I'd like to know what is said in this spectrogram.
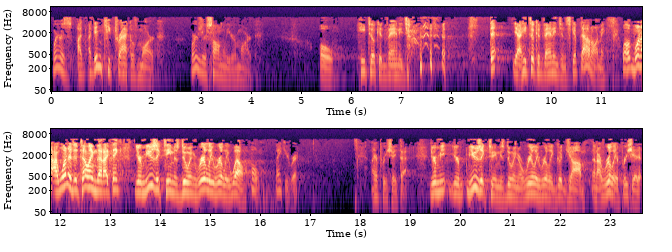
Where is, I, I didn't keep track of Mark. Where's your song leader, Mark? Oh, he took advantage. yeah, he took advantage and skipped out on me. Well, I wanted to tell him that I think your music team is doing really, really well. Oh, thank you, Rick. I appreciate that. Your, your music team is doing a really, really good job, and I really appreciate it.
